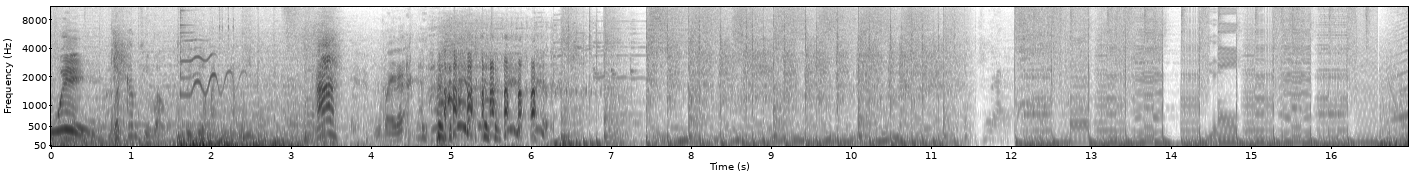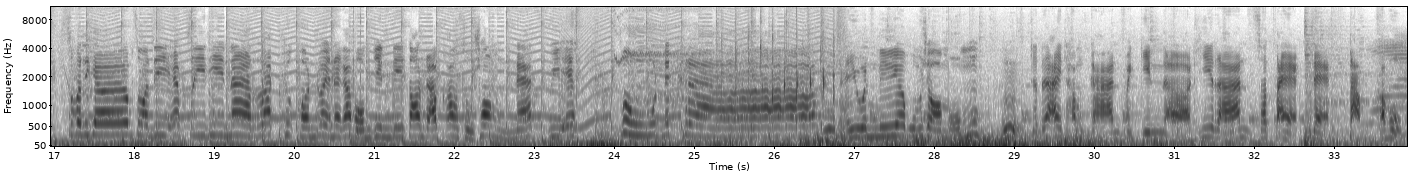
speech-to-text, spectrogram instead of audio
โอ้ยวัดคำสิเว่าไม่เชื่อไหมผมยังไม่กินฮะกูไปแล้ว วัสดีครับ สวัสดี FC ที่น่ารักทุกคนด้วยนะครับผมยินดีต้อนรับเข้าสู่ช่อง Nat vs Food นะครับ ในวันนี้ครับคุณผู้ชมผมอืมจะได้ทำการไปกินเอ่อที่ร้านสแต็กแดกตับครับผม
